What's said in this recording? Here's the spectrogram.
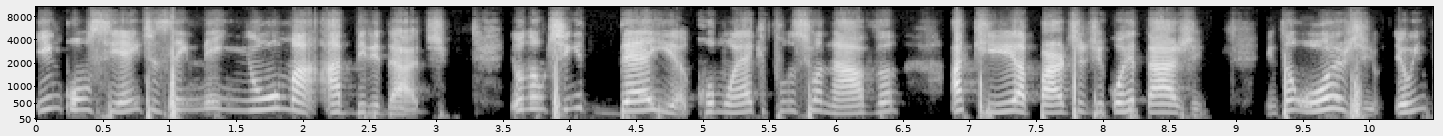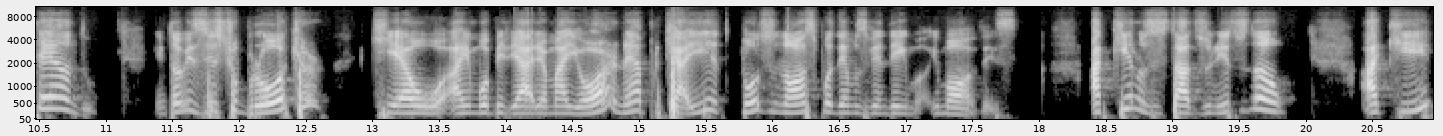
inconsciente, sem nenhuma habilidade. Eu não tinha ideia como é que funcionava aqui a parte de corretagem. Então, hoje, eu entendo. Então, existe o broker, que é o, a imobiliária maior, né? Porque aí todos nós podemos vender imóveis. Aqui nos Estados Unidos, não. Aqui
